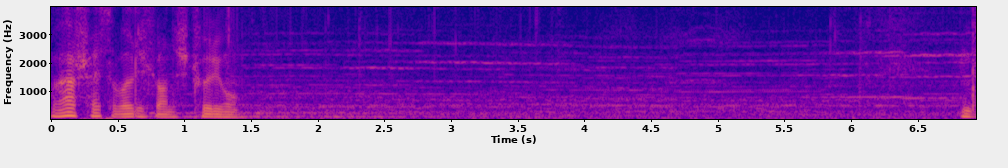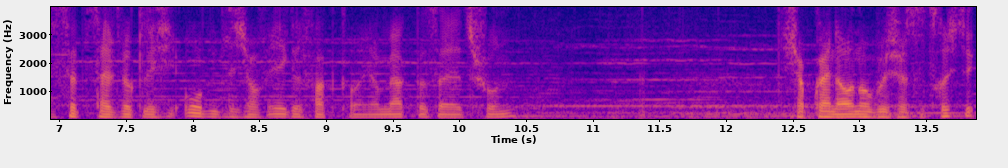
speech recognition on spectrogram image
Ah, scheiße, wollte ich gar nicht. Entschuldigung. Und das setzt halt wirklich ordentlich auf Ekelfaktor. Ihr merkt das ja jetzt schon. Ich habe keine Ahnung, ob ich das jetzt richtig...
